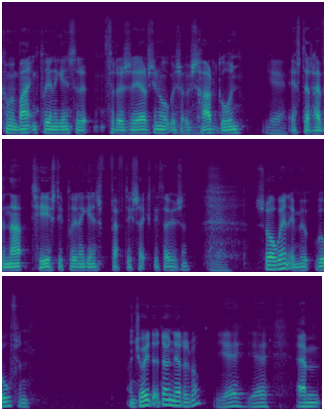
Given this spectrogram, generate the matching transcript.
Coming back and playing against it for reserves, you know, it was, it was hard going Yeah. after having that taste of playing against 50, 60,000. So I went to Wolves and enjoyed it down there as well. Yeah, yeah. Um,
